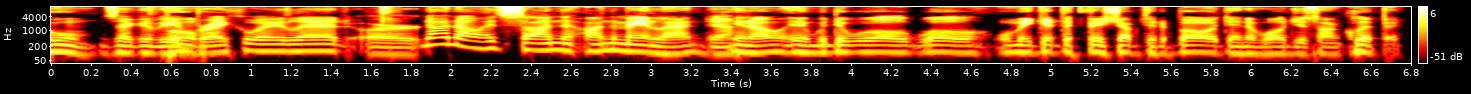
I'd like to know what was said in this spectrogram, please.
boom. Is that going to be a breakaway lead or? No, no, it's on on the mainline. Yeah. You know, and we do- we'll we'll when we get the fish up to the boat, then we'll just unclip it.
